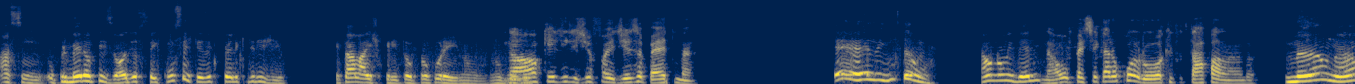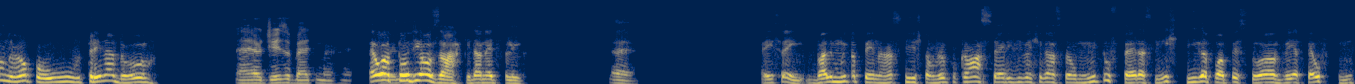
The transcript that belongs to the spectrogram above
Assim, o primeiro episódio eu sei com certeza que foi ele que dirigiu. Tá lá escrito, eu procurei no, no Google. Não, quem dirigiu foi Jason Batman. É ele, então. É o nome dele? Não, eu pensei que era o Coroa que tu tava falando. Não, não, não, pô. O treinador. É, o Jason Batman. É o Ele- ator de Ozark, da Netflix. É. É isso aí. Vale muito a pena. Assistam, viu? Porque é uma série de investigação muito fera, assim. Instiga pô, a pessoa a ver até o fim.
